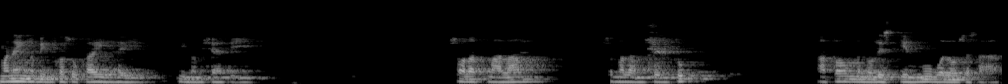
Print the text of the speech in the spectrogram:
mana yang lebih kau sukai, hai Imam Syafi'i? Sholat malam semalam suntuk atau menulis ilmu walau sesaat.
